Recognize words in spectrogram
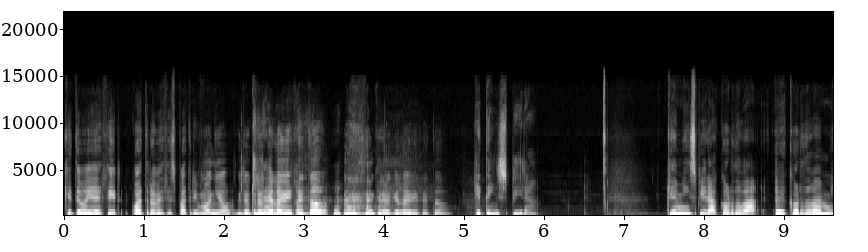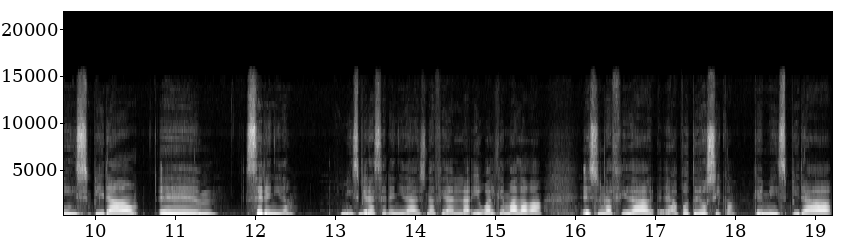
¿qué te voy a decir? Cuatro veces patrimonio, yo creo que lo dice todo. yo creo que lo dice todo. ¿Qué te inspira? ¿Qué me inspira Córdoba? Eh, Córdoba me inspira Em, serenidad. Me inspira serenidad. Es una ciudad, igual que Málaga, es una ciudad apoteósica que me inspira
